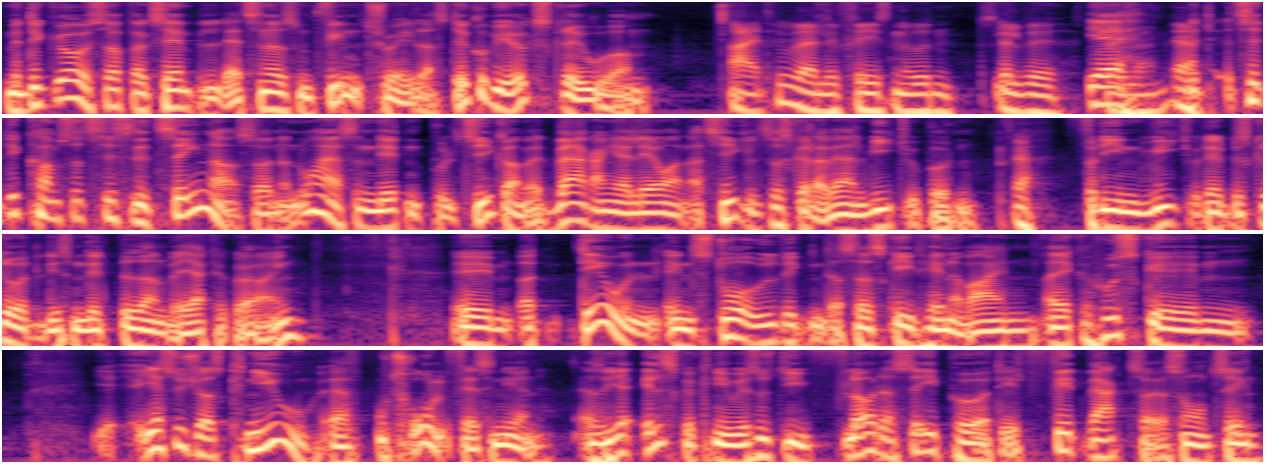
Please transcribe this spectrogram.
Men det gjorde jo så for eksempel, at sådan noget som filmtrailers, det kunne vi jo ikke skrive om. Nej, det vil være lidt fæsen uden selve Ja, traileren. ja. Men, så det kom så til lidt senere. Så nu har jeg sådan lidt en politik om, at hver gang jeg laver en artikel, så skal der være en video på den. Ja. Fordi en video, den beskriver det ligesom lidt bedre, end hvad jeg kan gøre. Ikke? Øhm, og det er jo en, en stor udvikling, der så er sket hen ad vejen. Og jeg kan huske, øhm, jeg, jeg synes jo også, knive er utroligt fascinerende. Altså, jeg elsker knive. Jeg synes, de er flotte at se på, og det er et fedt værktøj og sådan nogle ting.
